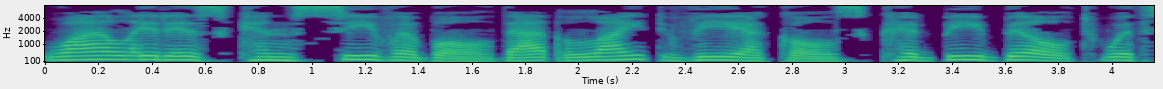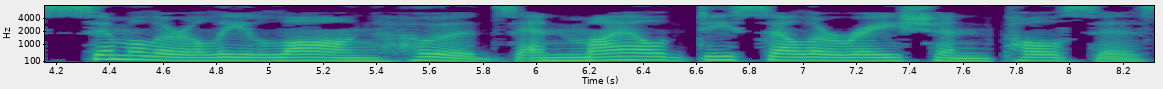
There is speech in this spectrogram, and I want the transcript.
While it is conceivable that light vehicles could be built with similarly long hoods and mild deceleration pulses,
